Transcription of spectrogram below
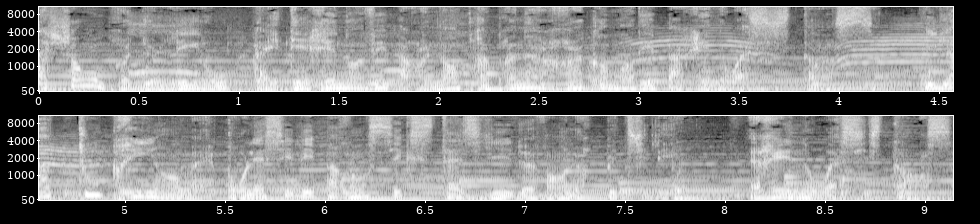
La chambre de Léo a été rénovée par un entrepreneur recommandé par Renault Assistance. Il a tout pris en main pour laisser les parents s'extasier devant leur petit Léo. Renault Assistance,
